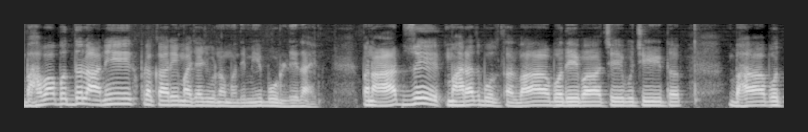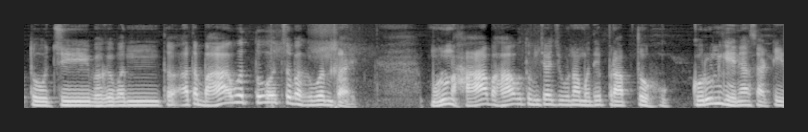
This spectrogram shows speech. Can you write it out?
भावाबद्दल अनेक प्रकारे माझ्या जीवनामध्ये मी बोललेलं आहे. पण आज जे महाराज बोलतात भाव देवाचे उचित भाव तोची भगवंत आता भाव तोच भगवंत आहे. म्हणून हा भाव तुमच्या जीवनामध्ये प्राप्त हो करून घेण्यासाठी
